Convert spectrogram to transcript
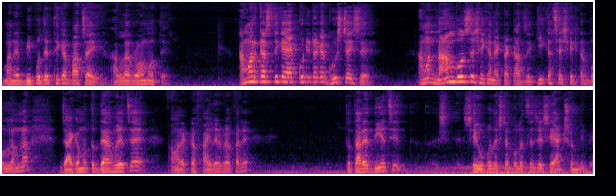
মানে বিপদের থেকে বাঁচাই আল্লাহর রহমতে। আমার কাছ থেকে এক কোটি টাকা ঘুষ চাইছে। আমার নাম বলছে সেখানে একটা কাজে। কি কাজে সেটা বললাম না। জায়গা মতো দেওয়া হয়েছে আমার একটা ফাইলের ব্যাপারে। তো তারে দিয়েছি। সেই উপদেশটা বলেছে যে সে অ্যাকশন নেবে।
